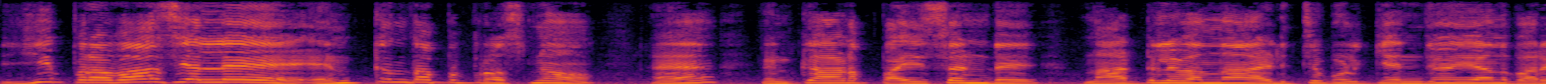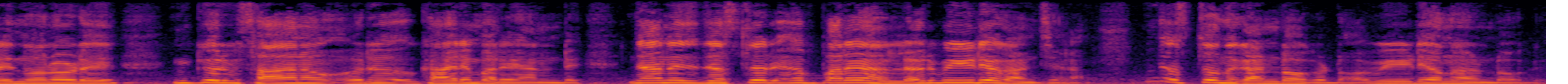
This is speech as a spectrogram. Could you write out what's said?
ഈ പ്രവാസിയല്ലേ? എനിക്കെന്താ ഇപ്പൊ പ്രശ്നോ? ഏ? എനിക്ക് അവിടെ പൈസ ഉണ്ട് നാട്ടിൽ വന്നാൽ അടിച്ചു പൊളിക്കി എൻജോയ് ചെയ്യാന്ന് പറയുന്നവരോട് എനിക്കൊരു സാധനം ഒരു കാര്യം പറയാനുണ്ട്. ഞാൻ ജസ്റ്റ് ഒരു പറയാനല്ല ഒരു വീഡിയോ കാണിച്ചു തരാം ജസ്റ്റ് ഒന്ന് കണ്ടോക്കട്ടോ വീഡിയോ ഒന്ന് കണ്ടോക്ക്.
